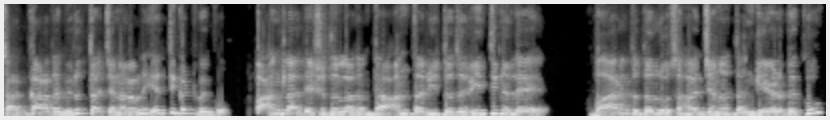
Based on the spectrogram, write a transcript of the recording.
ಸರ್ಕಾರದ ವಿರುದ್ಧ ಜನರನ್ನು ಎತ್ತಿ ಕಟ್ಟಬೇಕು. ಬಾಂಗ್ಲಾದೇಶದಲ್ಲಾದಂತ ಅಂತರ್ಯುದ್ಧದ ರೀತಿನಲ್ಲೇ ಭಾರತದಲ್ಲೂ ಸಹ ಜನ ದಂಗೆ ಹೇಳ್ಬೇಕು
